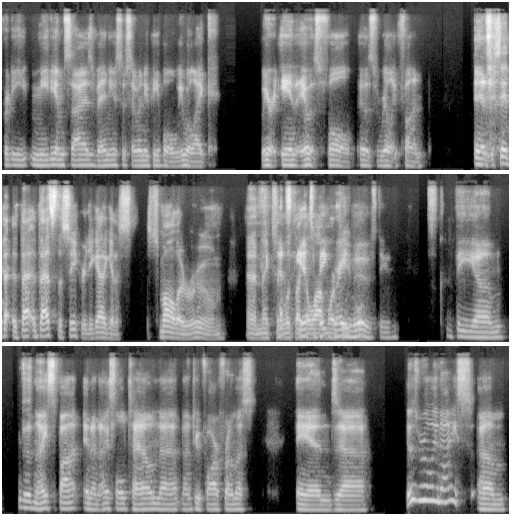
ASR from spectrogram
pretty medium sized venue, so so many people. We were like we were in it was full. It was really fun. You It's see that that that's the secret. You got to get a s- smaller room, and it makes it look like a lot big more people. moves, dude. The um, there's a nice spot in a nice little town, uh, not too far from us, and uh, it was really nice. Um,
